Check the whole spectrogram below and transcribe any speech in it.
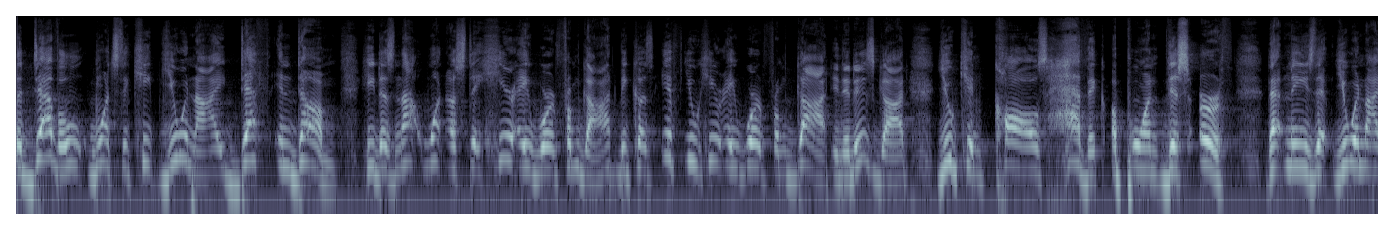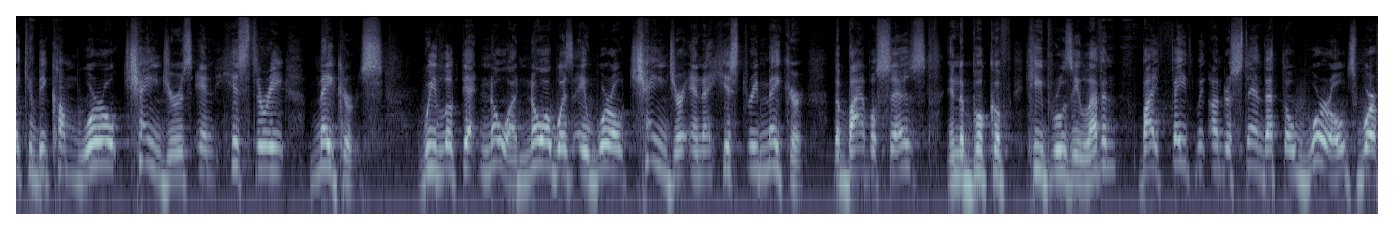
The devil wants to keep you and I deaf and dumb. He does not want us to hear a word from God because if you hear a word from God, and it is God, you can cause havoc upon this earth. That means that you and I can become world changers and history makers. We looked at Noah. Noah was a world changer and a history maker. The Bible says in the book of Hebrews 11, by faith we understand that the worlds were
